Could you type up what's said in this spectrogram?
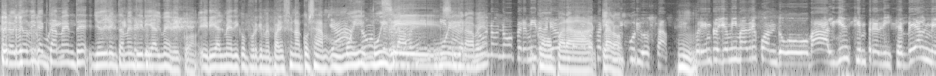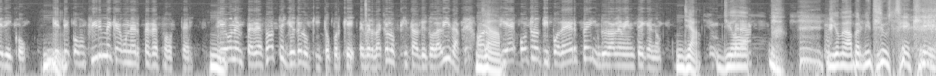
pero yo directamente, yo directamente iría al médico, iría al médico porque me parece una cosa muy, muy grave, muy grave. No, no, no, pero mira, como para, claro. muy curiosa. Mm. Por ejemplo, yo mi madre cuando va a alguien siempre dice, ve al médico, que mm. te confirme que es un herpes de zóster. Si es un zóster, yo te lo quito, porque es verdad que los quitas de toda la vida. Ahora, si es otro tipo de herpes, indudablemente que no. Ya, yo, yo me va a permitir usted que,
